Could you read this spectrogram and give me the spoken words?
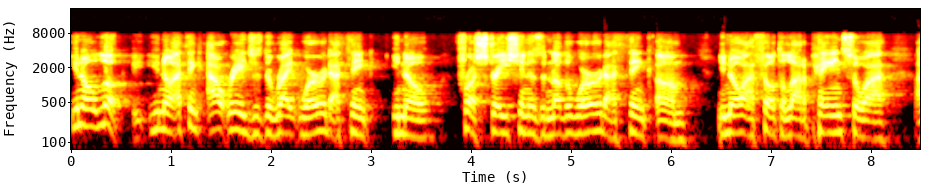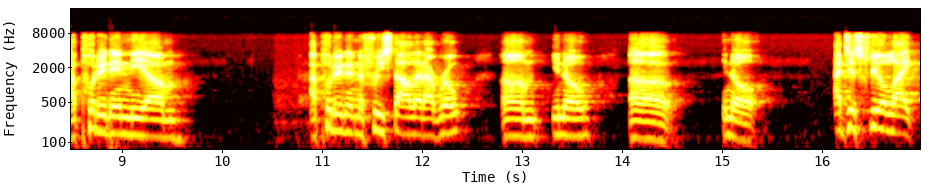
you know, look, you know, I think outrage is the right word. I think you know, frustration is another word. I think um, you know, I felt a lot of pain, so I I put it in the um, I put it in the freestyle that I wrote. Um, you know, uh, you know, I just feel like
